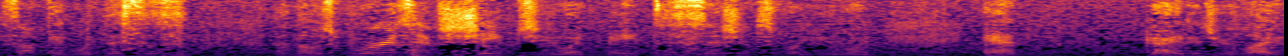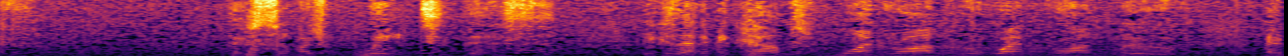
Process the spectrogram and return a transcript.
something, when this is, and those words have shaped you and made decisions for you and, and guided your life, there's so much weight to this. Because then it becomes one wrong, one wrong move and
